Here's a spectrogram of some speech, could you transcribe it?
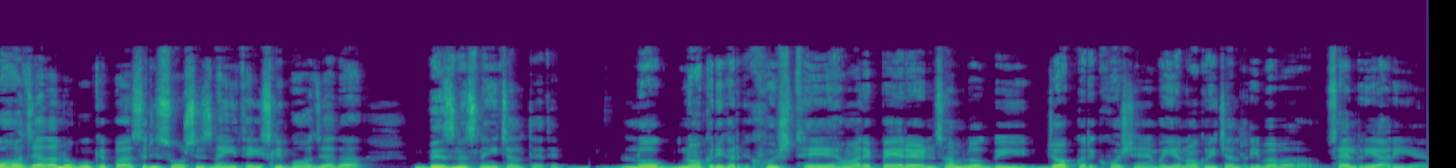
बहुत ज़्यादा लोगों के पास रिसोर्सेज नहीं थे, इसलिए बहुत ज़्यादा बिज़नेस नहीं चलते थे लोग नौकरी करके खुश थे, हमारे पेरेंट्स हम लोग भी जॉब करके खुश हैं, भैया, नौकरी चल रही बाबा सैलरी आ रही है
